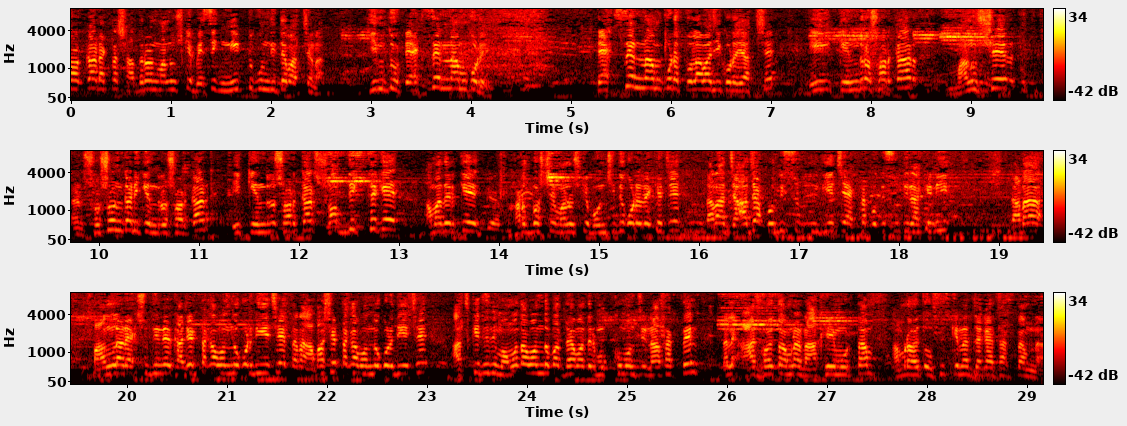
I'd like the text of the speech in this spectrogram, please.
সরকার একটা সাধারণ মানুষকে বেসিক নিডটুকুন দিতে পারছে না। কিন্তু ট্যাক্সের নাম করে ট্যাক্সের নাম করে তোলাবাজি করে যাচ্ছে। এই কেন্দ্র সরকার, মানুষের শোষণকারী কেন্দ্র সরকার, এই কেন্দ্র সরকার সব দিক থেকে আমাদেরকে ভারতবর্ষের মানুষকে বঞ্চিত করে রেখেছে। তারা যা যা প্রতিশ্রুতি দিয়েছে, একটা প্রতিশ্রুতি রাখেনি। তারা বাংলার একশো দিনের কাজের টাকা বন্ধ করে দিয়েছে, তারা আবাসের টাকা বন্ধ করে দিয়েছে। আজকে যদি মমতা বন্দ্যোপাধ্যায় আমাদের মুখ্যমন্ত্রী না থাকতেন, তাহলে আজ হয়তো আমরা না খেয়ে মরতাম, আমরা হয়তো ওষুধ কেনার জায়গায় থাকতাম না।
